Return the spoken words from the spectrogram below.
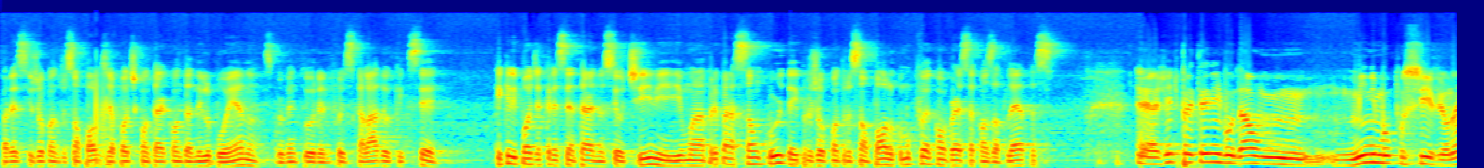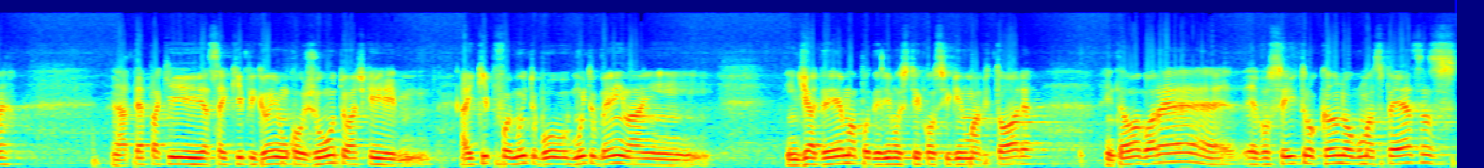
para esse jogo contra o São Paulo, você já pode contar com o Danilo Bueno, se porventura ele foi escalado, o que, que você... O que, que ele pode acrescentar no seu time e uma preparação curta aí para o jogo contra o São Paulo? Como foi a conversa com os atletas? É, a gente pretende mudar o mínimo possível, né? Até para que essa equipe ganhe um conjunto. Eu acho que a equipe foi muito boa, muito bem lá em, em Diadema, poderíamos ter conseguido uma vitória. Então agora é, é você ir trocando algumas peças.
